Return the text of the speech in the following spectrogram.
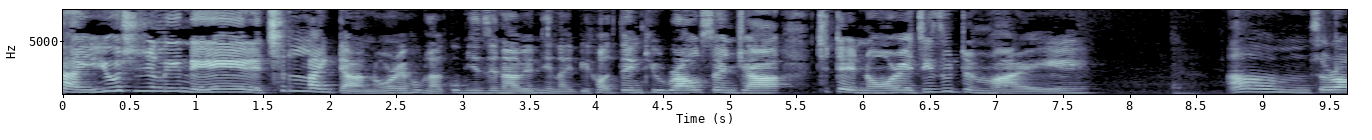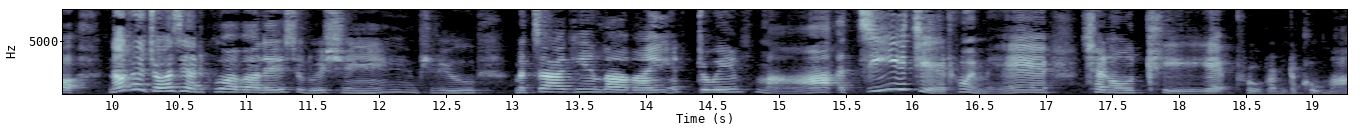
လိုက်ရိုးရှင်းလေးနဲ့ချစ်လိုက်တာနော်တဲ့ဟုတ်လားကိုမြင်စင်တာပဲမြင်လိုက်ပြီဟုတ် thank you Raul Sanja ချစ်တယ်နော်တဲ့ကျေးဇူးတင်ပါတယ် um ဆိုတော့နောက်ထပ်ကြောစရာတစ်ခုကပါလဲဆိုလို့ရှရင်ဖြူဖြူမကြခင်လာပိုင်းအတွင်းမှာအကြီးအကျယ်ထွင်မယ် channel K ရဲ့ program တစ်ခုမှာ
